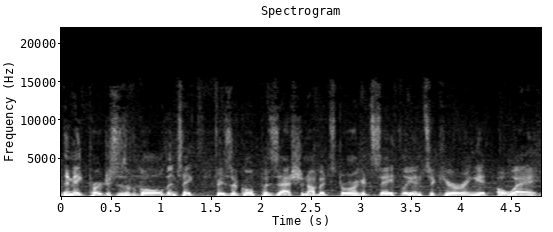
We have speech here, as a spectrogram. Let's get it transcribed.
They make purchases of gold and take physical possession of it, storing it safely and securing it away.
